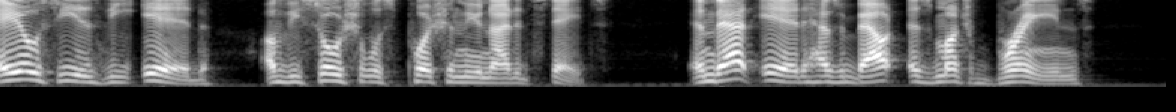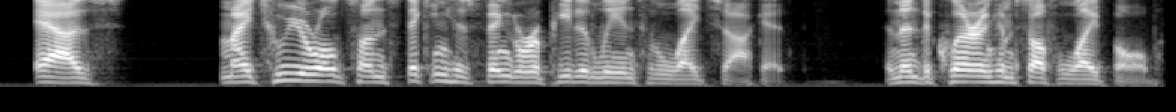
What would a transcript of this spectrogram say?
AOC is the id of the socialist push in the United States. And that id has about as much brains as my two year old son sticking his finger repeatedly into the light socket and then declaring himself a light bulb.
